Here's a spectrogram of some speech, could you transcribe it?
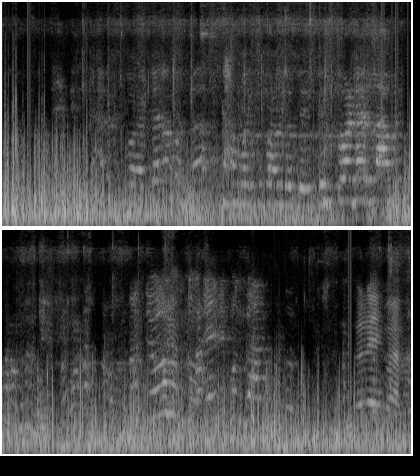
मग त्याला म्हणलं थांबायची पावडर दे ते तोंडाला लावायची पावडर दे नाही म्हणा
